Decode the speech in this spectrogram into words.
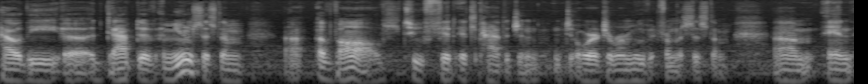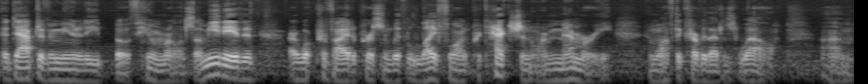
how the uh, adaptive immune system uh, evolves to fit its pathogen in order to remove it from the system. Um, and adaptive immunity, both humoral and cell mediated, are what provide a person with lifelong protection or memory. And we'll have to cover that as well um,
